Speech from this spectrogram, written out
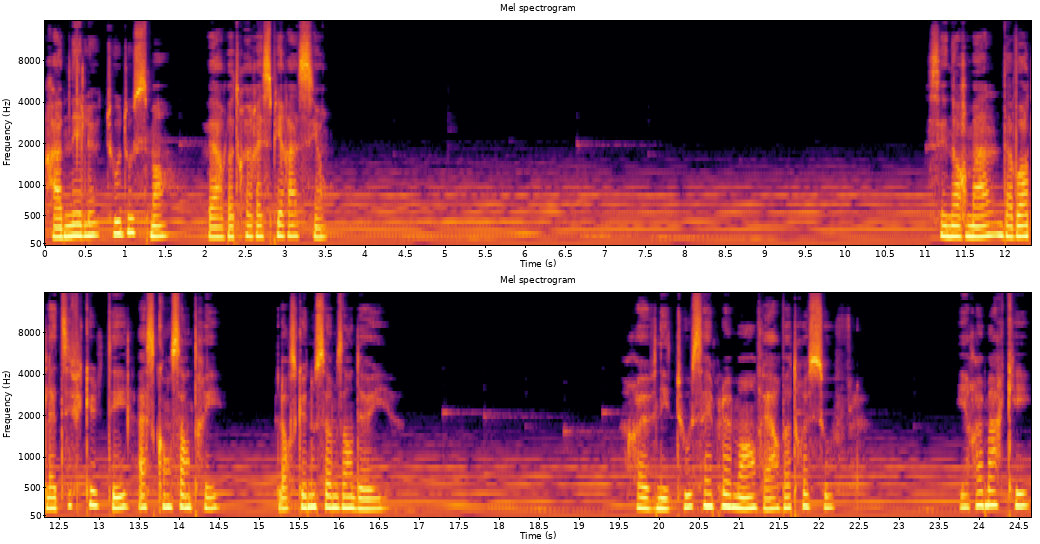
ramenez-le tout doucement vers votre respiration. C'est normal d'avoir de la difficulté à se concentrer lorsque nous sommes en deuil. Revenez tout simplement vers votre souffle et remarquez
